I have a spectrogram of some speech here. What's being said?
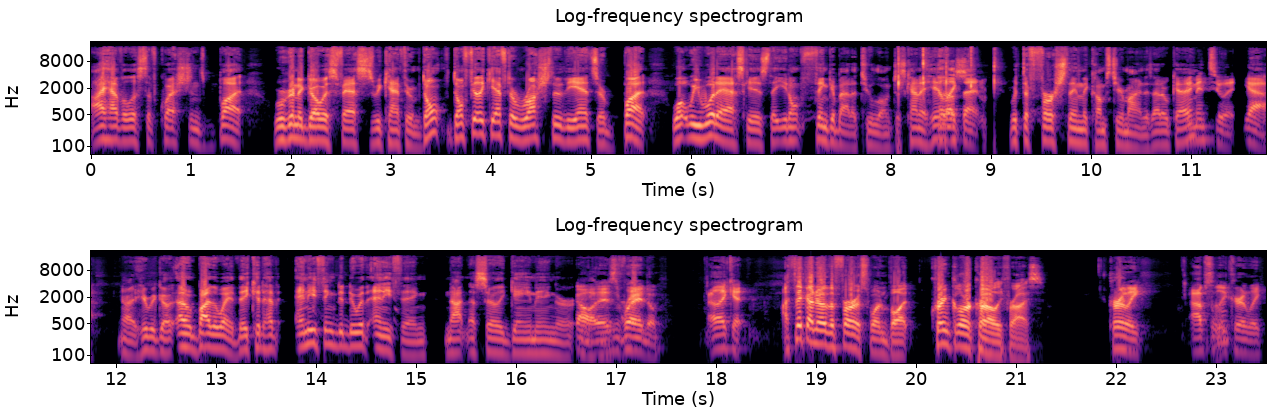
I have a list of questions, but we're going to go as fast as we can through them. Don't don't feel like you have to rush through the answer. But what we would ask is that you don't think about it too long. Just kind of I hit like us that. with the first thing that comes to your mind. Is that okay? I'm into it. Yeah. All right, here we go. Oh, by the way, they could have anything to do with anything, not necessarily gaming or. Oh, it's like random. I like it. I think I know the first one, but crinkle or curly fries. Curly. Absolutely oh. curly.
